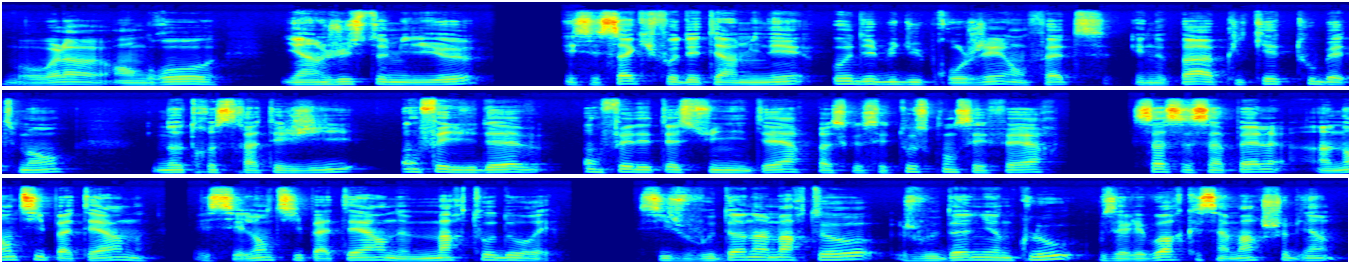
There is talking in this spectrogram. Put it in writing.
Bon voilà, en gros, il y a un juste milieu et c'est ça qu'il faut déterminer au début du projet en fait et ne pas appliquer tout bêtement notre stratégie. On fait du dev, on fait des tests unitaires parce que c'est tout ce qu'on sait faire. Ça, ça s'appelle un anti-pattern et c'est l'anti-pattern marteau doré. Si je vous donne un marteau, je vous donne un clou, vous allez voir que ça marche bien.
